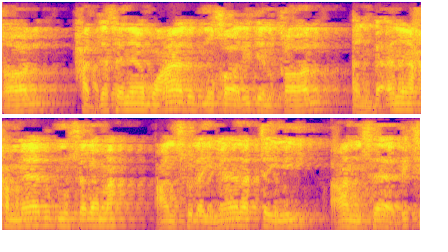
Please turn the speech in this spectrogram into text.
قال حدثنا معاذ بن خالد قال أنبأنا حماد بن سلمة عن سليمان التيمي عن ثابت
